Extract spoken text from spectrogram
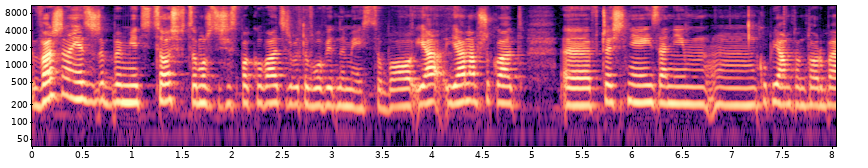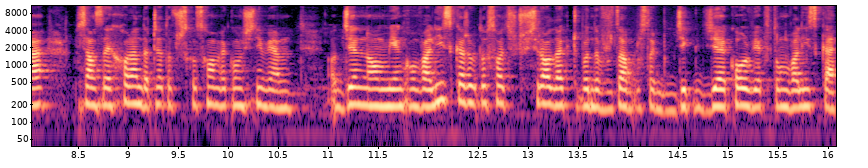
Ważne jest, żeby mieć coś, w co możecie się spakować, żeby to było w jednym miejscu, bo ja, ja na przykład e, wcześniej, zanim mm, kupiłam tą torbę, myślałam sobie, Holender, czy ja to wszystko schowam w jakąś, nie wiem, oddzielną, miękką walizkę, żeby to schować w środek, czy będę wrzucała po prostu tak gdzie, gdziekolwiek w tą walizkę,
